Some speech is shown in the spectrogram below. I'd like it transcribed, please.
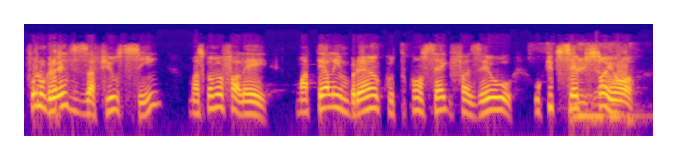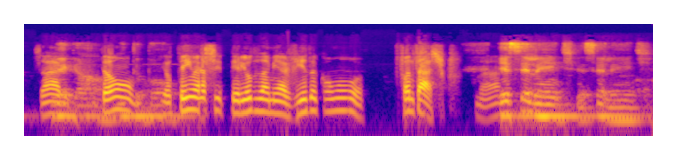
foram grandes desafios, sim. Mas como eu falei, uma tela em branco, tu consegue fazer o, o que tu sempre Legal. sonhou, sabe? Legal. Então, eu tenho esse período da minha vida como fantástico. Né? Excelente, excelente.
